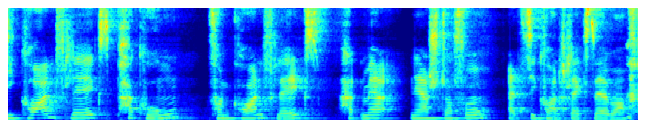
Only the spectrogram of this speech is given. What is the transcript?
Die Cornflakes-Packung von Cornflakes hat mehr Nährstoffe als die Cornflakes selber.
